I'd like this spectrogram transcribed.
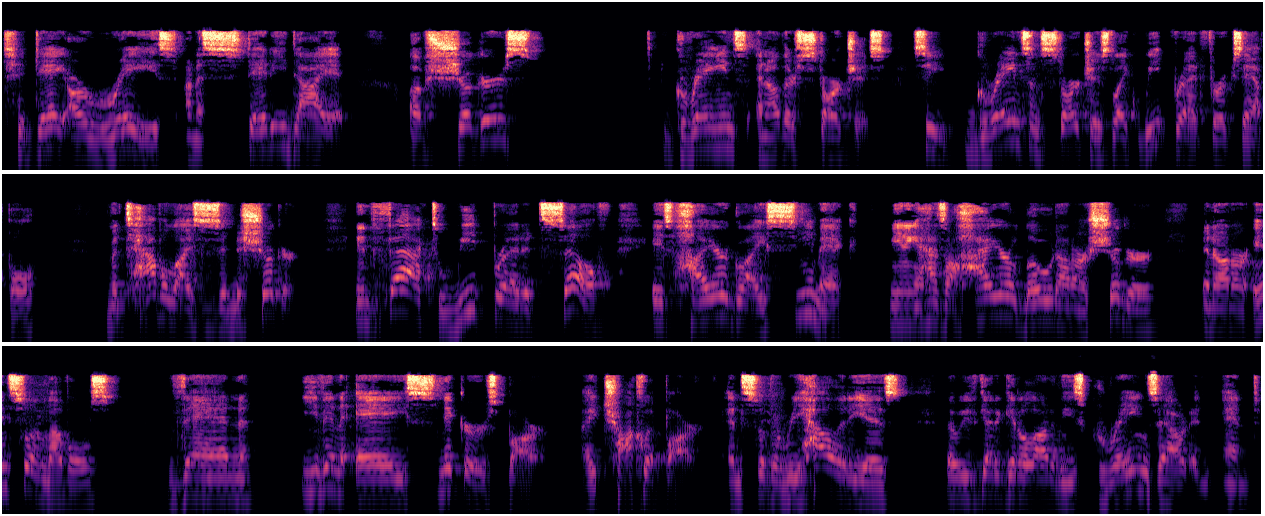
today are raised on a steady diet of sugars, grains, and other starches. See, grains and starches like wheat bread, for example, metabolizes into sugar. In fact, wheat bread itself is higher glycemic, meaning it has a higher load on our sugar and on our insulin levels than even a Snickers bar, a chocolate bar. And so the reality is that we've got to get a lot of these grains out and, and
